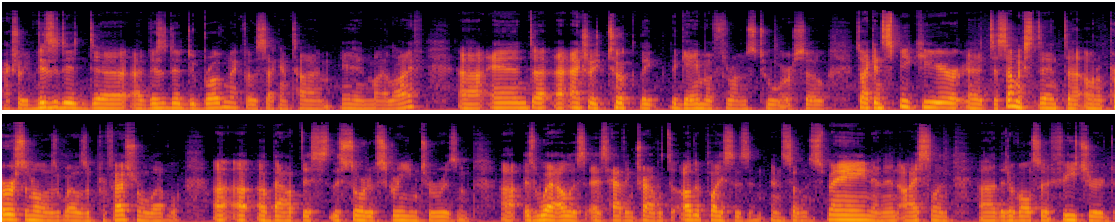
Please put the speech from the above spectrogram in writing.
actually visited uh, I visited Dubrovnik for the second time in my life, uh, and I actually took the, the Game of Thrones tour. So so I can speak here to some extent on a personal as well as a professional level about this this sort of screen tourism, as well as, as having traveled to other places in, in southern Spain and in Iceland that have also featured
